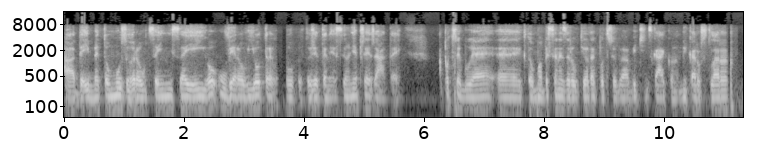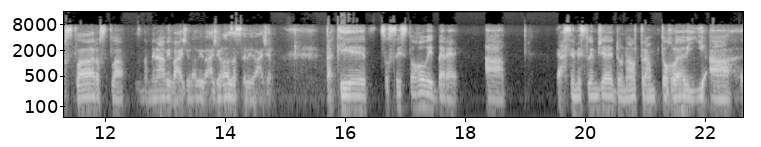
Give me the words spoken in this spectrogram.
a dejme tomu zhroucení se jejího úvěrového trhu, protože ten je silně přehřátý, a potřebuje eh, k tomu, aby se nezroutil, tak potřebuje, aby čínská ekonomika rostla, rostla, rostla. Znamená vyvážela, vyvážela, zase vyvážela. Taky co si z toho vybere a já si myslím, že Donald Trump tohle ví a e,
